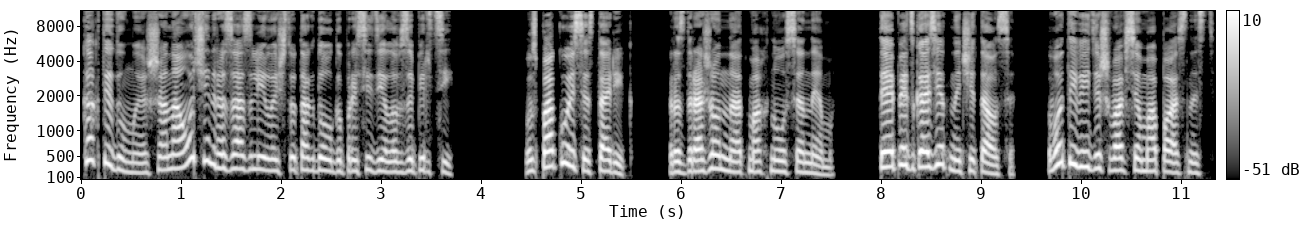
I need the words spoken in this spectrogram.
как ты думаешь, она очень разозлилась, что так долго просидела в заперти? Успокойся, старик, раздраженно отмахнулся Немо. Ты опять газет начитался. Вот и видишь во всем опасность.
